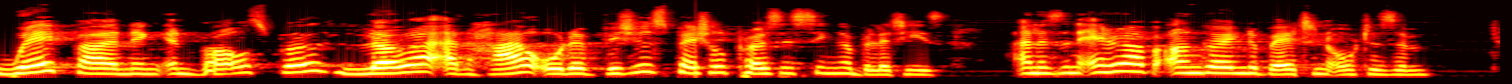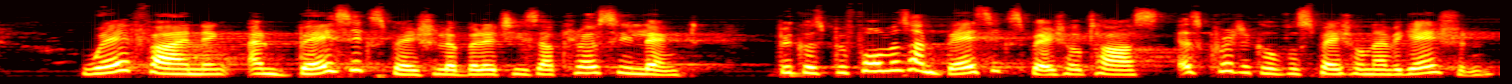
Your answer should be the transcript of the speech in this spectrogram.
Wayfinding involves both lower and higher order visual spatial processing abilities and is an area of ongoing debate in autism. Wayfinding and basic spatial abilities are closely linked because performance on basic spatial tasks is critical for spatial navigation.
